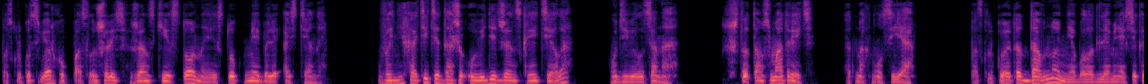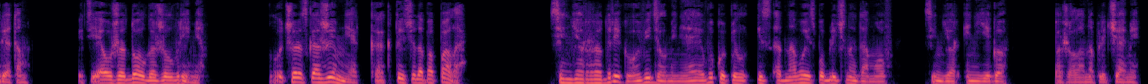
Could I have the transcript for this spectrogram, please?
поскольку сверху послышались женские стоны и стук мебели о стены. «Вы не хотите даже увидеть женское тело?» — удивилась она. «Что там смотреть?» — отмахнулся я, поскольку это давно не было для меня секретом, ведь я уже долго жил в Риме. «Лучше расскажи мне, как ты сюда попала?» «Сеньор Родриго увидел меня и выкупил из одного из публичных домов, сеньор Иньего», — пожала она плечами.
